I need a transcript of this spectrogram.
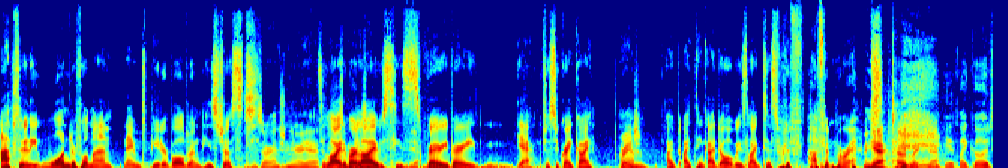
absolutely wonderful man named peter baldwin he's just He's our engineer. Yeah, it's the light of our lives. He's Yeah. very, very, yeah, just a great guy. Great. Um, I, I think I'd always like to sort of have it around. Yeah, totally. Yeah. if I could.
